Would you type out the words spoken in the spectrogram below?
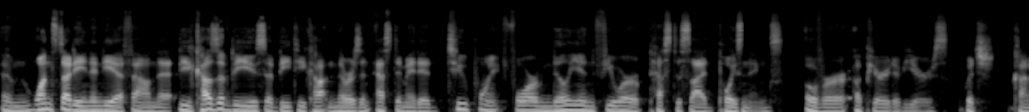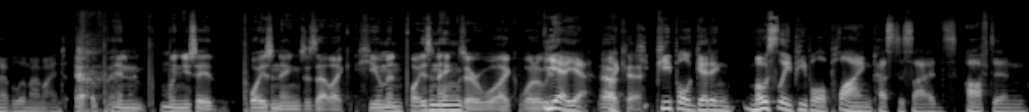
And one study in India found that because of the use of BT cotton, there was an estimated 2.4 million fewer pesticide poisonings over a period of years, which kind of blew my mind. Uh, and when you say poisonings, is that like human poisonings or like what do we? Yeah, yeah. Okay. Like people getting mostly people applying pesticides often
